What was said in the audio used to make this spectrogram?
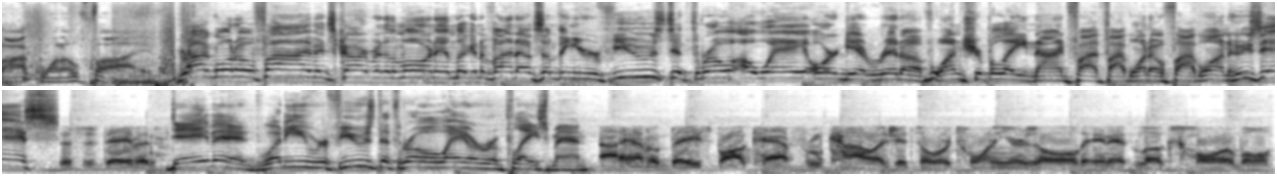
Rock 105. Rock 105, it's Cartman in the morning, looking to find out something you refuse to throw away or get rid of. 1 955 1051. Who's this? This is David. David, what do you refuse to throw away or replace, man? I have a baseball cap from college. It's over 20 years old and it looks horrible.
